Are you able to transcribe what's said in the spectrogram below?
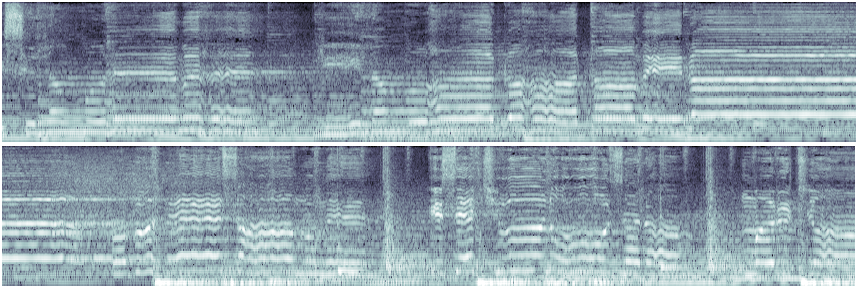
इस लम्हे में है। ये लम्हा कहाँ था मेरा? अब है सामने, इसे छू लो जरा, मर जाऊँ।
